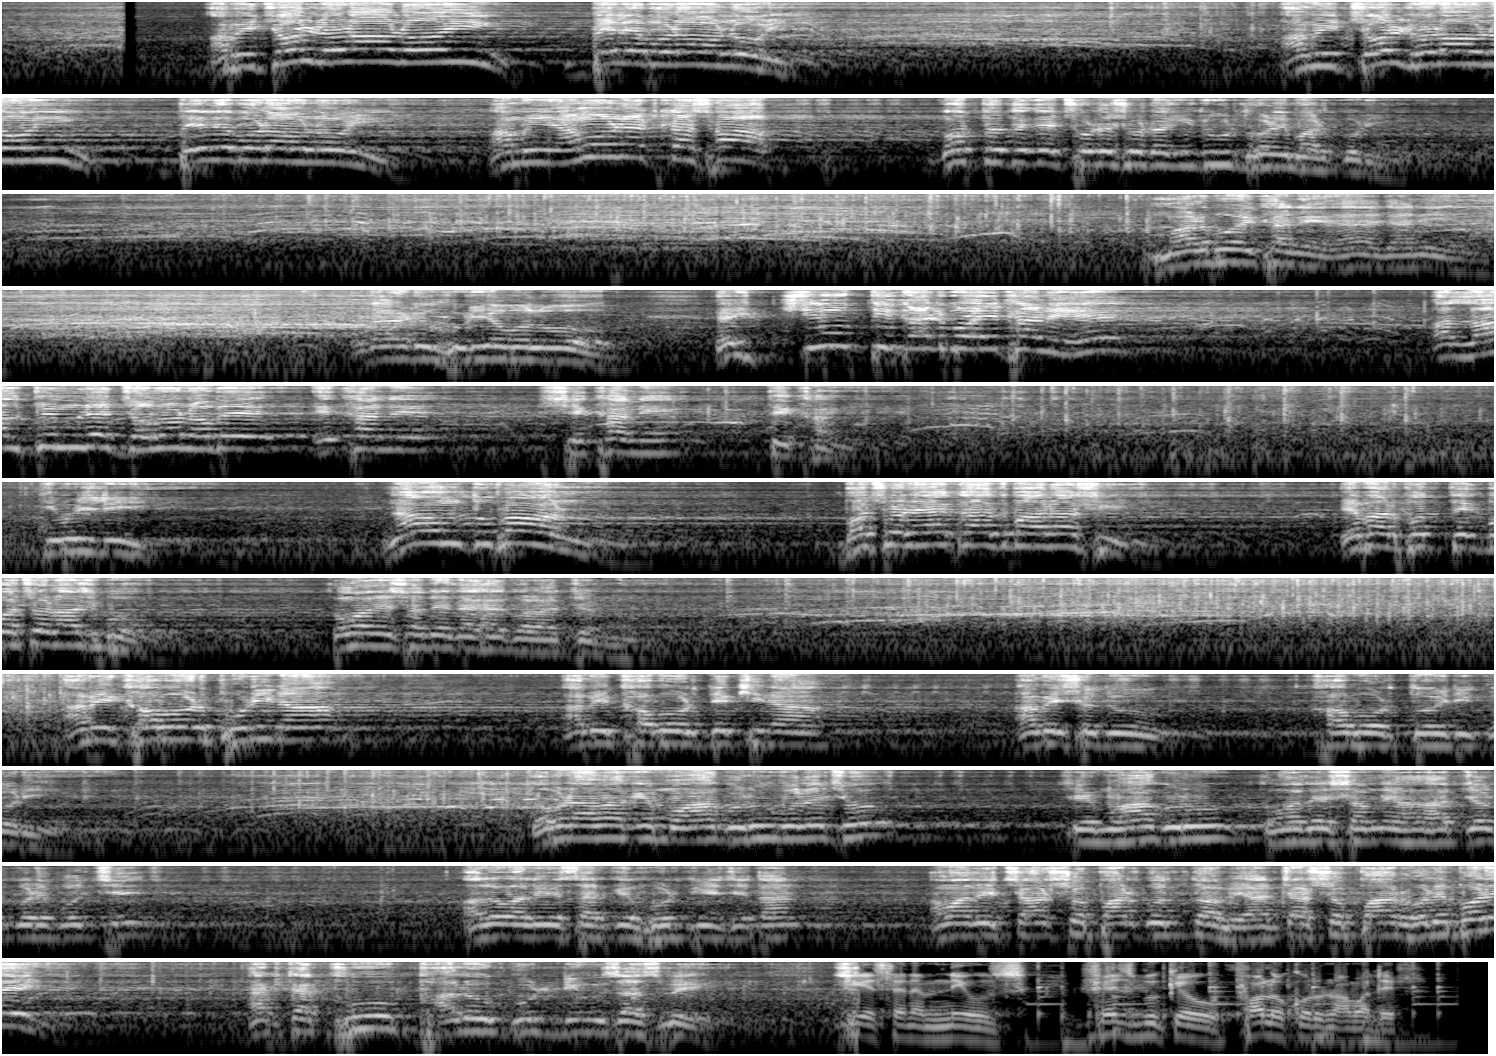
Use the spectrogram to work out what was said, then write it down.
আমি জল ঢোড়াও নই, বেলে বোড়াও নই। আমি জল ঢোড়াও নই, বেলে বোড়াও নই। আমি এমন একটা সাপ, গর্ত থেকে ছোট ছোট ইঁদুর ধরে বার করি। মারবো এখানে হ্যাঁ জানি। ওটা একটু ঘুরিয়ে বলব। এই চিমটি কাটবো এখানে। আর লাল পিমড়ের জ্বলন হবে এখানে, সেখানে, তেখানে। কি বুঝলি? নাম তুফান, বছর এক, আধবার আসি। এবার প্রত্যেক বছর আসব তোমাদের সাথে দেখা করার জন্য। আমি খবর পড়ি না, আমি খবর দেখি না, আমি শুধু খবর তৈরি করি। তোমরা আমাকে মহাগুরু বলেছ। সে মহাগুরু তোমাদের সামনে হাত জোর করে বলছে আলো আলী স্যারকে ভোট দিয়ে যেতান আমাদের চারশো পার করতে হবে, আর চারশো পার হলে পরে একটা খুব ভালো গুড নিউজ আসবে। টিএসএনএম নিউজ ফেসবুকেও ফলো করুন আমাদের।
